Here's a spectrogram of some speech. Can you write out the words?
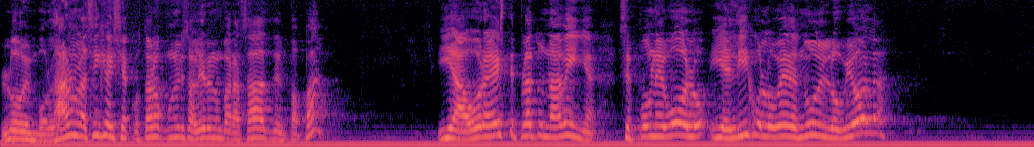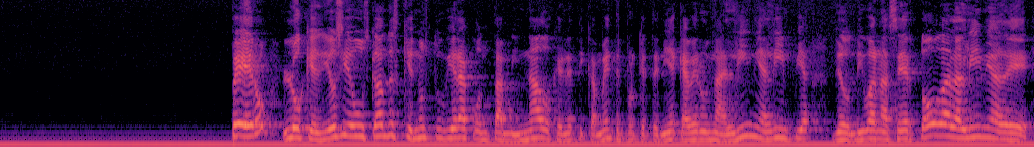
Lo embolaron las hijas y se acostaron con él y salieron embarazadas del papá. Y ahora este plato una viña se pone bolo y el hijo lo ve desnudo y lo viola. Pero lo que Dios iba buscando es que no estuviera contaminado genéticamente, porque tenía que haber una línea limpia de donde iban a ser toda la línea de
